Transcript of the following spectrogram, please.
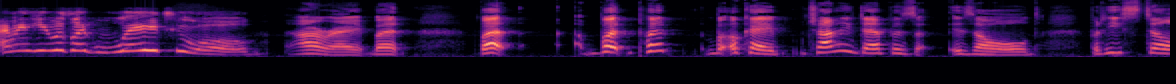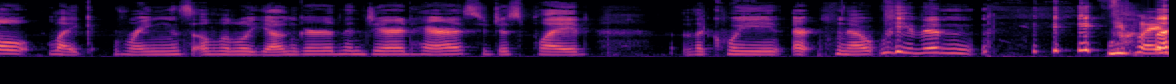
I mean, he was like way too old. All right, but but but put but, okay. Johnny Depp is is old, but he still like rings a little younger than Jared Harris, who just played the Queen. Er, nope, he didn't. He played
